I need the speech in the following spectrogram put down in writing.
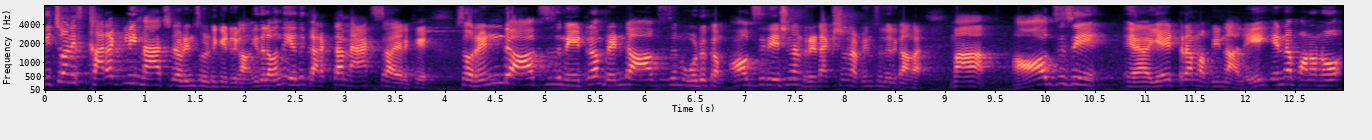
which one is correctly match அப்படின்னு சொல்லிட்டு கேட்டிருக்காங்க. இதில் வந்து எது கரெக்டாக மேக்ஸாக ஆயிருக்கு ஸோ ரெண்டு ஆக்சிஜன் ஏற்றம் ரெண்டு ஆக்சிஜன் ஒடுக்கம் ஆக்சிடேஷன் அண்ட் ரிடக்ஷன் அப்படின்னு சொல்லியிருக்காங்க. ஆக்சிஜன் ஏற்றம் அப்படின்னாலே என்ன பண்ணணும்?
